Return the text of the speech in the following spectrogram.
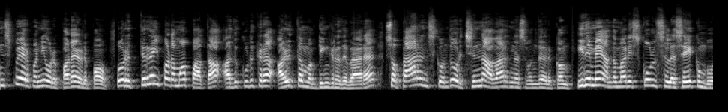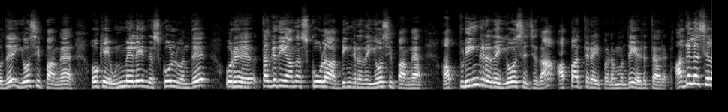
இன்ஸ்பயர் பண்ணி ஒரு படம் எடுப்போம். ஒரு திரைப்படமா பார்த்தா அது கொடுக்குற அழுத்தம் அப்படிங்கிறது வேற. ஸோ பேரண்ட்ஸ்க்கு வந்து ஒரு சின்ன அவேர்னஸ் வந்து இருக்கும். இனிமே அந்த மாதிரி ஸ்கூல்ஸ்ல சேர்க்கும் பார்க்கும்போது யோசிப்பாங்க. ஓகே உண்மையிலே இந்த ஸ்கூல் வந்து ஒரு தகுதியான ஸ்கூலா? அப்படிங்கிறத யோசிப்பாங்க. அப்படிங்கிறத யோசிச்சு தான் அப்பா திரைப்படம் வந்து எடுத்தார். அதில் சில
